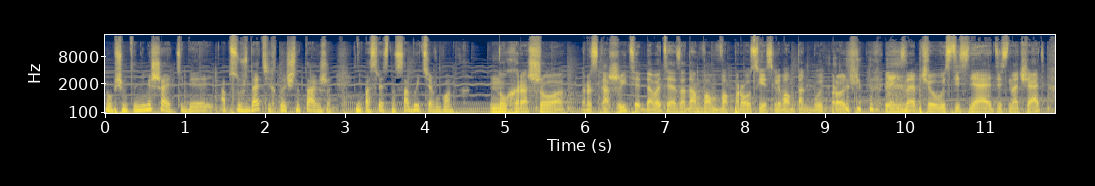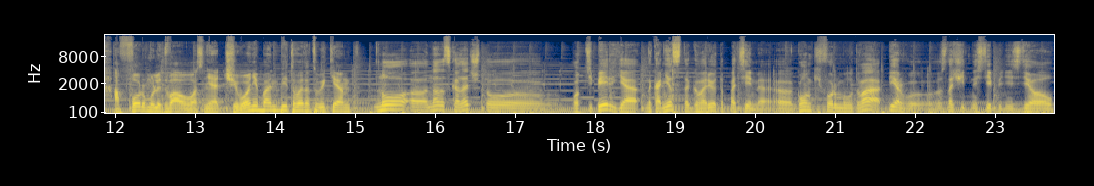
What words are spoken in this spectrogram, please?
в общем-то, не мешает тебе обсуждать их точно так же, непосредственно события в гонках. Ну хорошо, расскажите. Давайте я задам вам вопрос, если вам так будет проще. Я не знаю, почему вы стесняетесь начать, а в Формуле 2 у вас ни от чего не бомбит в этот уикенд. Но э, надо сказать, что вот теперь я наконец-то говорю это по теме. Э, гонки Формулы 2 первую в значительной степени сделал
